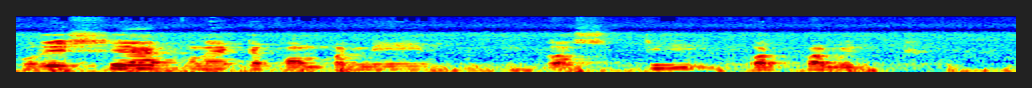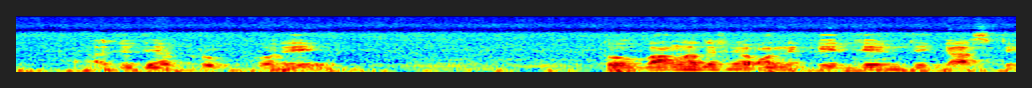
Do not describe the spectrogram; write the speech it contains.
ক্রোয়েশিয়ার কোনো একটা কোম্পানি দশটি ওয়ার্ক পারমিট যদি অ্যাপ্রুভ করে তো বাংলাদেশের অনেক এজেন্ট যে কাজটি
